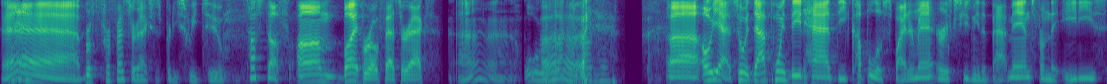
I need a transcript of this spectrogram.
Yeah, Pro- Professor X is pretty sweet too. Tough stuff. Um, but Professor X. Ah, what were we talking Ah. about here? Uh, oh yeah, so at that point they'd had the couple of Spider-Man, or excuse me, the Batmans from the '80s,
